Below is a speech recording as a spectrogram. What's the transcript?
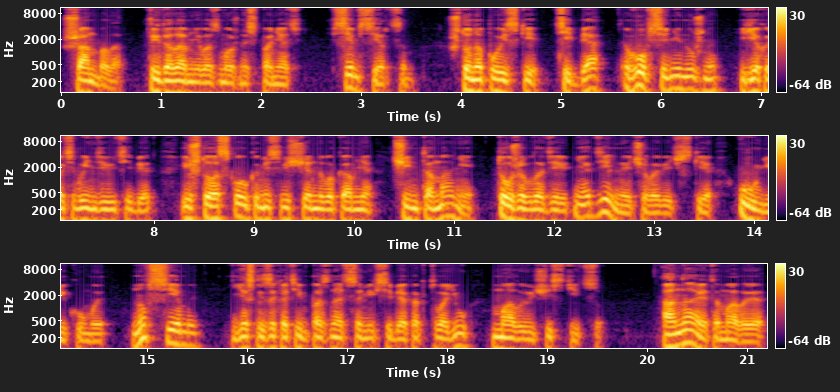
Шамбала, ты дала мне возможность понять всем сердцем, что на поиски тебя вовсе не нужно ехать в Индию и Тибет, и что осколками священного камня Чинтамани тоже владеют не отдельные человеческие уникумы, но все мы, если захотим познать самих себя как твою малую частицу. Она, эта малая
